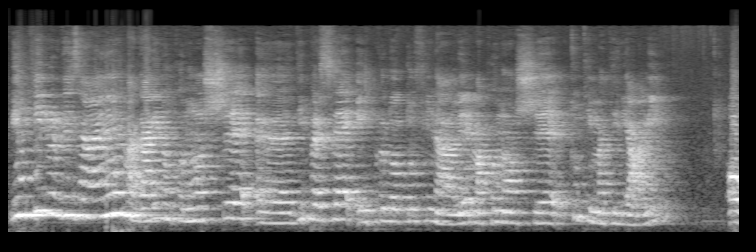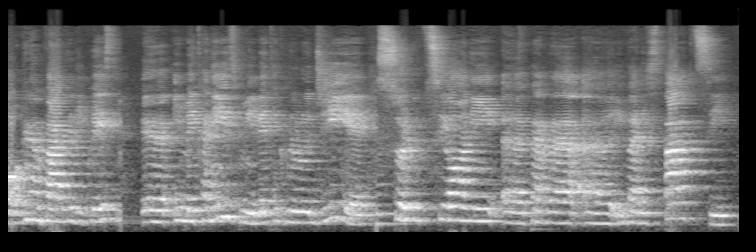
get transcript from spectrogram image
L'interior designer magari non conosce eh, di per sé il prodotto finale ma conosce tutti i materiali o gran parte di questi, eh, i meccanismi, le tecnologie, soluzioni eh, per eh, i vari spazi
